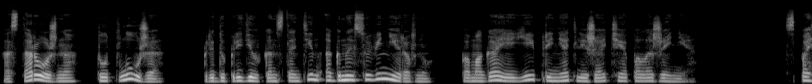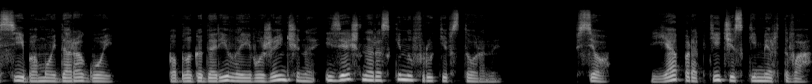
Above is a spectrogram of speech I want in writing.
«Осторожно, тут лужа», — предупредил Константин Агнесу Венеровну, помогая ей принять лежачее положение. «Спасибо, мой дорогой», — поблагодарила его женщина, изящно раскинув руки в стороны. «Все, я практически мертва».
